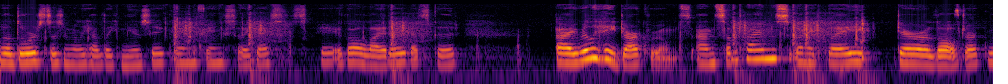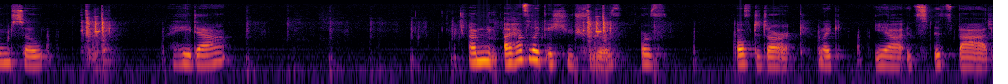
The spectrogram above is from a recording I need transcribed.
Well, Doors doesn't really have like music or anything, so I guess it's okay. I got a lighter, that's good. I really hate dark rooms, and sometimes when I play, there are a lot of dark rooms, so I hate that. I'm I have like a huge fear of of, of the dark. Like yeah, it's it's bad.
